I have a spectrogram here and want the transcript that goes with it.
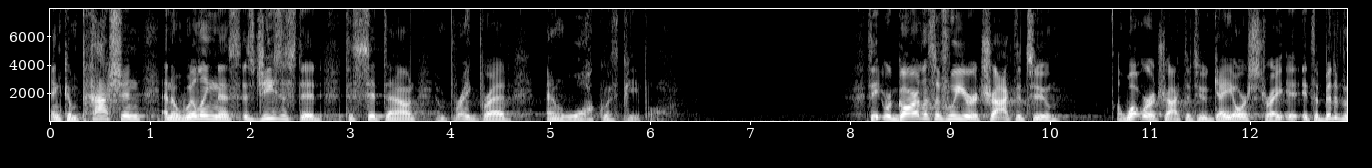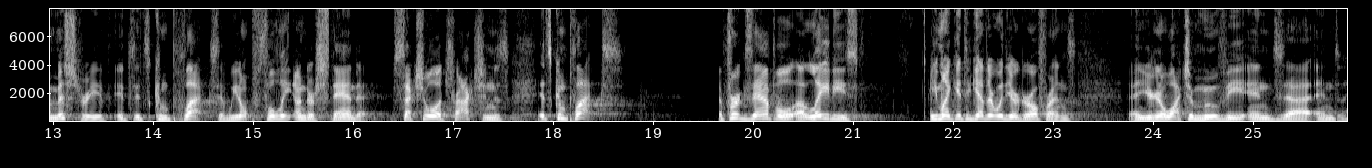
and compassion and a willingness, as Jesus did, to sit down and break bread and walk with people. See, regardless of who you're attracted to, what we're attracted to, gay or straight, it's a bit of a mystery. It's, it's complex, and we don't fully understand it. Sexual attraction is it's complex. For example, uh, ladies, you might get together with your girlfriends and you're going to watch a movie and, uh, and,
